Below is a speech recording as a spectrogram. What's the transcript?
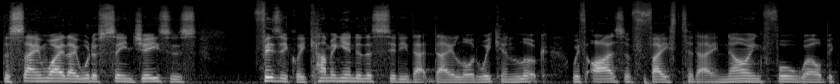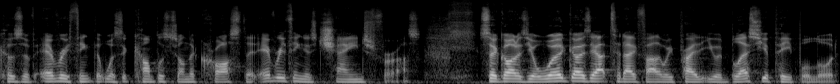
The same way they would have seen Jesus physically coming into the city that day, Lord, we can look with eyes of faith today, knowing full well because of everything that was accomplished on the cross that everything has changed for us. So, God, as your word goes out today, Father, we pray that you would bless your people, Lord.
